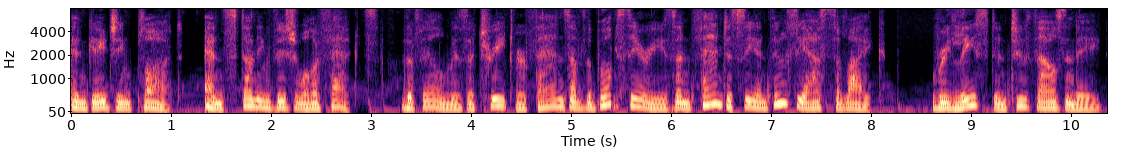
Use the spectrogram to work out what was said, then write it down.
engaging plot, and stunning visual effects, the film is a treat for fans of the book series and fantasy enthusiasts alike. Released in 2008,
